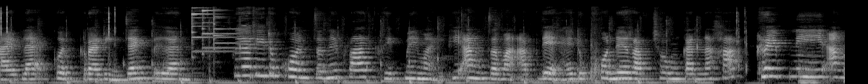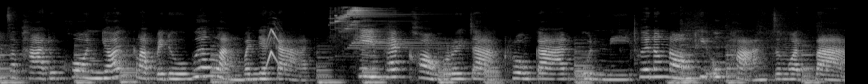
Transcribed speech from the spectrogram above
subscribe และกดกระดิ่งแจ้งเตือน เพื่อที่ทุกคนจะไม่พลาดคลิปใหม่ๆ ที่อังจะมาอัปเดตให้ทุกคนได้รับชมกันนะคะ คลิปนี้อังจะพาทุกคนย้อนกลับไปดูเบื้องหลังบรรยากาศ ทีมแพ็คของบริจาคโครงการอุ่นนี้เพื่อน้องๆที่อุ้มผางจังหวัดตาก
